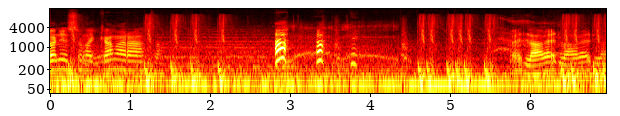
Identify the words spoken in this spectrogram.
Doniesol aj kamaráta. Ah, ah. Vedľa, vedľa, vedľa.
